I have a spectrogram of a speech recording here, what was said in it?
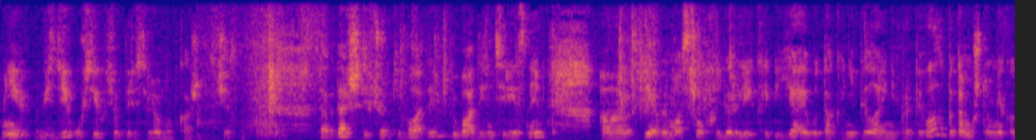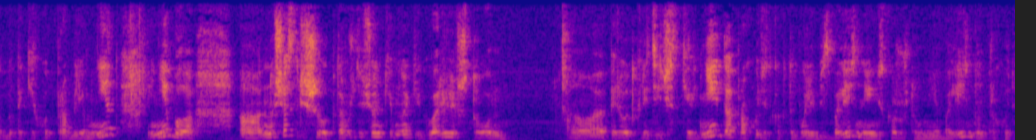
Мне везде у всех все переселенным кажется, честно. Так, дальше, девчонки, БАДы. БАДы интересные. А, первый мосток Фаберлик. Я его так и не пила и не пропивала, потому что у меня как бы таких вот проблем нет и не было. А, но сейчас решила, потому что девчонки многие говорили, что он период критических дней, да, проходит как-то более безболезненно. Я не скажу, что у меня болезнь он проходит,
